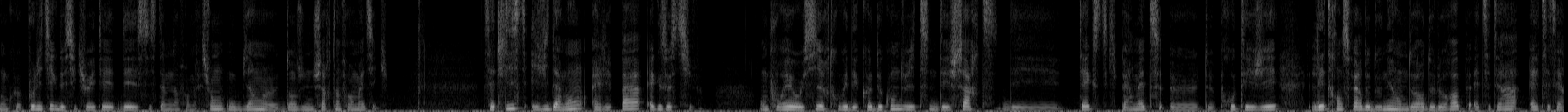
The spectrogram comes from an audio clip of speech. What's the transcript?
donc euh, politique de sécurité des systèmes d'information, ou bien euh, dans une charte informatique. Cette liste, évidemment, elle n'est pas exhaustive. On pourrait aussi retrouver des codes de conduite, des chartes, des textes qui permettent euh, de protéger les transferts de données en dehors de l'Europe, etc., etc.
